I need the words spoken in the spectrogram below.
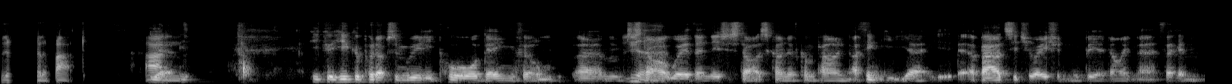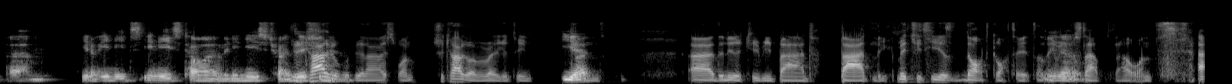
get it back. And yeah, he, he could he could put up some really poor game film um, to yeah. start with, and it just starts kind of compounding. I think he, yeah, a bad situation would be a nightmare for him. Um, you know, he needs he needs time and he needs transition. Chicago would be a nice one. Chicago have a very good team. Yeah. And, uh, they need a QB bad badly. Mitchie T has not got it. I think we've established that one. Uh,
